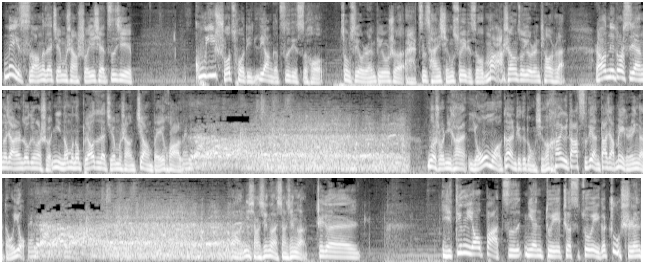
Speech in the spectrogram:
每次啊，我在节目上说一些自己故意说错的两个字的时候，总是有人，比如说哎自惭形秽的时候，马上就有人跳出来。然后那段时间，我家人就跟我说：“你能不能不要再在节目上讲白话了？”我说，你看幽默感这个东西和汉语大词典，大家每个人应该都有。啊，你相信我，相信我，这个一定要把字念对，这是作为一个主持人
